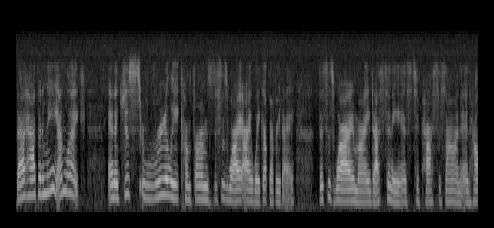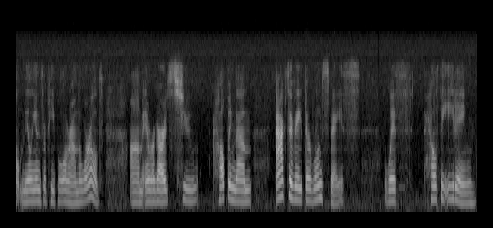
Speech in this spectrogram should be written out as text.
That happened to me. I'm like, and it just really confirms this is why I wake up every day. This is why my destiny is to pass this on and help millions of people around the world um, in regards to helping them activate their womb space with healthy eating,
